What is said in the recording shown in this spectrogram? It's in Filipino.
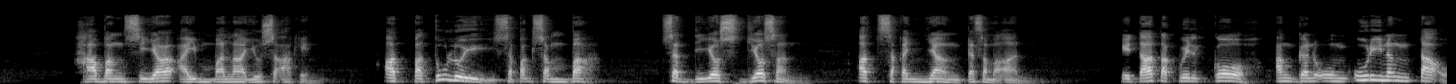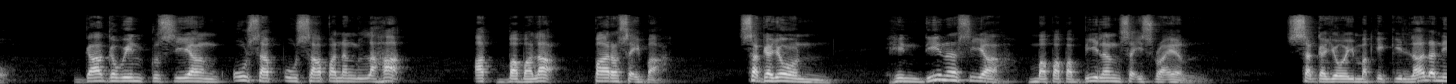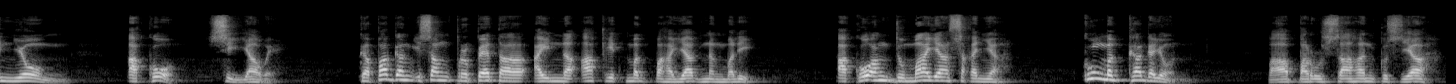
habang siya ay malayo sa akin at patuloy sa pagsamba sa Diyos-Diyosan at sa kanyang kasamaan. Itatakwil ko ang ganoong uri ng tao. Gagawin ko siyang usap-usapan ng lahat at babala para sa iba sa gayon, hindi na siya mapapabilang sa Israel. Sa gayoy makikilala ninyong ako si Yahweh. Kapag ang isang propeta ay naakit magpahayag ng mali, ako ang dumaya sa kanya. Kung magkagayon, paparusahan ko siya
